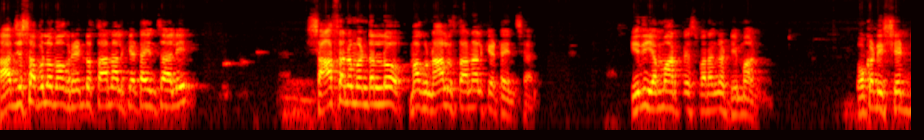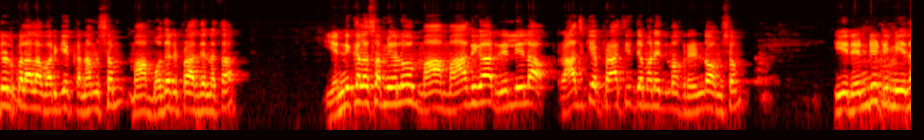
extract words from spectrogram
రాజ్యసభలో మాకు రెండు స్థానాలు కేటాయించాలి. శాసన మండలిలో మాకు నాలుగు స్థానాలు కేటాయించాలి. ఇది ఎంఆర్పిఎస్ పరంగా డిమాండ్. ఒకటి షెడ్యూల్ కులాల వర్గీకరణ అంశం మా మొదటి ప్రాధాన్యత. ఎన్నికల సమయంలో మా మాదిగా రెల్లీల రాజకీయ ప్రాతిధ్యం అనేది మాకు రెండో అంశం. ఈ రెండిటి మీద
